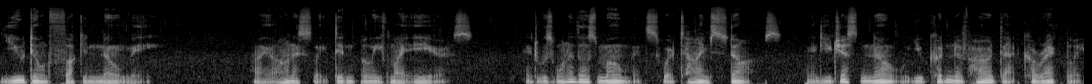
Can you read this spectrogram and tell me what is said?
You don't fucking know me. I honestly didn't believe my ears. It was one of those moments where time stops and you just know you couldn't have heard that correctly.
